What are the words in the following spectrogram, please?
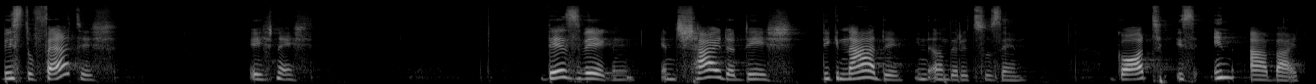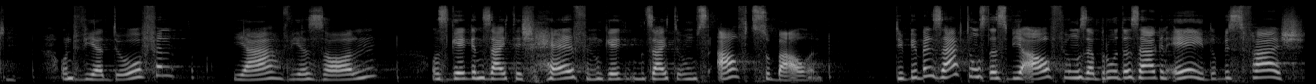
Bist du fertig? Ich nicht. Deswegen entscheide dich, die Gnade in andere zu sehen. Gott ist in Arbeiten und wir dürfen, ja, wir sollen uns gegenseitig helfen, gegenseitig uns aufzubauen. Die Bibel sagt uns, dass wir auch für unsere Bruder sagen, ey, du bist falsch.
